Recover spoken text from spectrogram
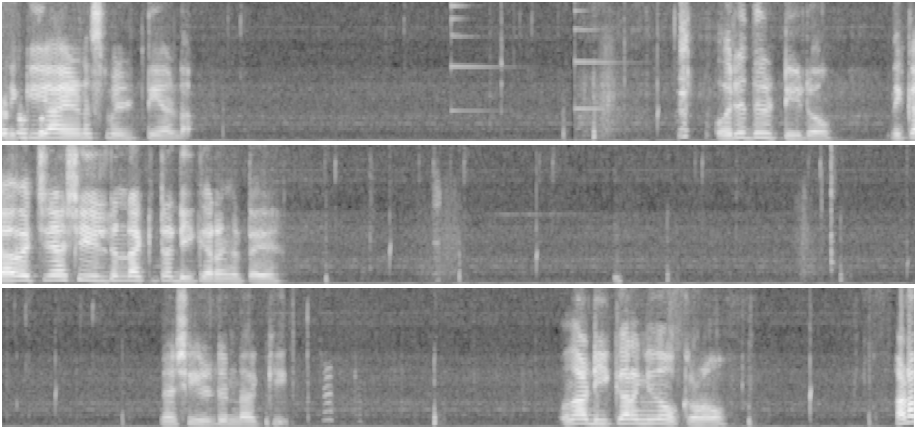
എനിക്ക് ഈ അയണ സ്മെൽറ്റ് ചെയ്യണ്ട. ഒരു ഇത് കിട്ടിട്ടോ? നിക്കാ വെച്ച് ഞാൻ ഷീൽഡ് ഉണ്ടാക്കിട്ട് അടിക്ക് ഇറങ്ങട്ടെ ഞാൻ ഷീൽഡ് ഉണ്ടാക്കി ഒന്ന് അടിക്ക് ഇറങ്ങി നോക്കണോ? അവിടെ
